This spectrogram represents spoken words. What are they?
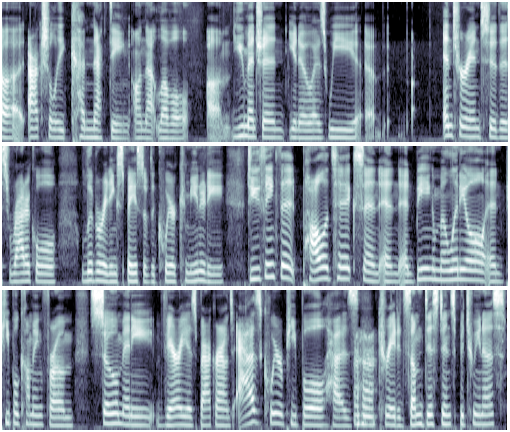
uh, actually connecting on that level, um, you mentioned, you know, as we uh, enter into this radical liberating space of the queer community, do you think that politics and, and, and being a millennial and people coming from so many various backgrounds as queer people has mm-hmm. created some distance between us?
